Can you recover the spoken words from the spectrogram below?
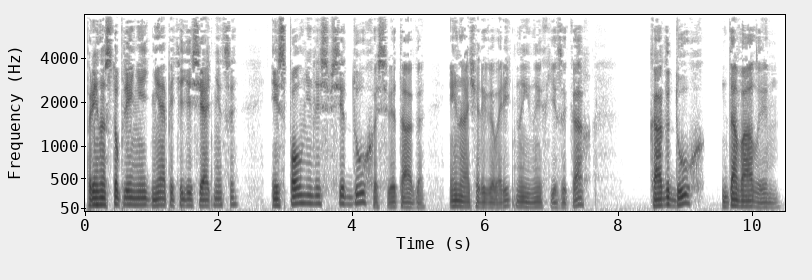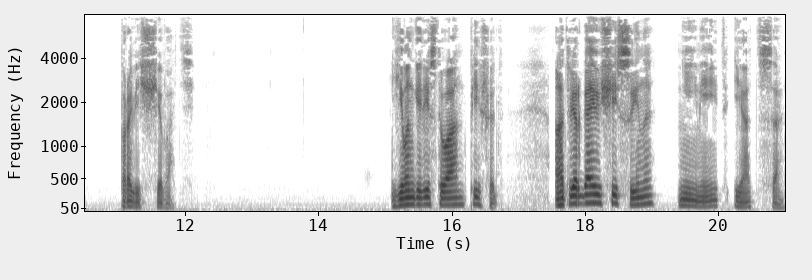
При наступлении Дня Пятидесятницы исполнились все Духа Святаго и начали говорить на иных языках, как Дух давал им провещевать. Евангелист Иоанн пишет, «Отвергающий сына не имеет и отца».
